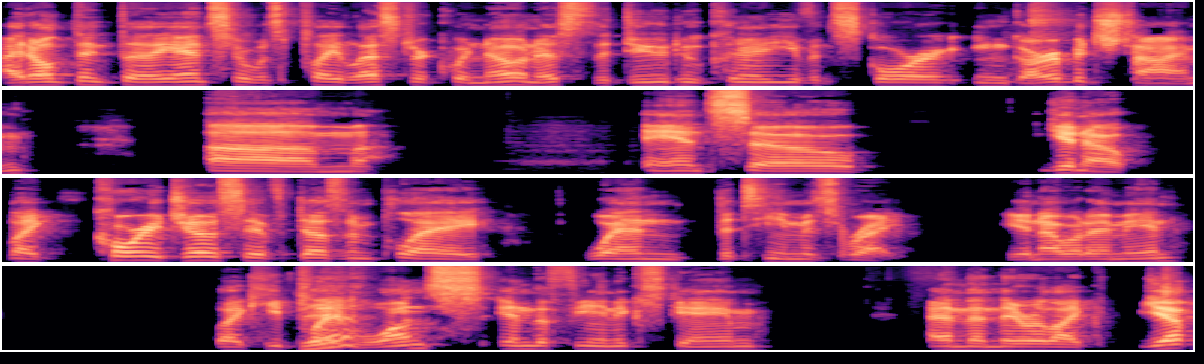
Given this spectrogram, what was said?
I don't think the answer was play Lester Quinones, the dude who couldn't even score in garbage time. Um, and so, you know, like Cory Joseph doesn't play when the team is right. You know what I mean? Like he played Yeah. once in the Phoenix game, and then they were like, "Yep,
